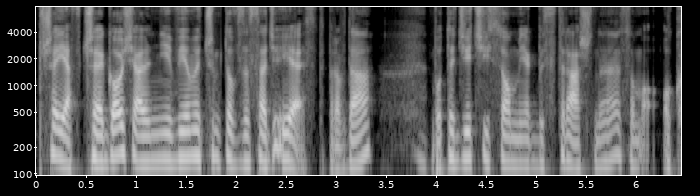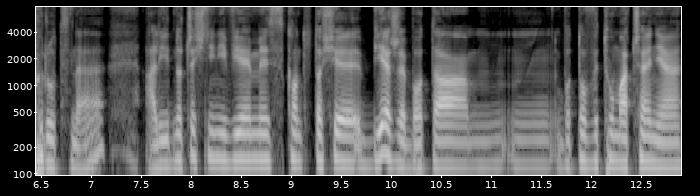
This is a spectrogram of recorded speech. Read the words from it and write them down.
przejaw czegoś, ale nie wiemy, czym to w zasadzie jest, prawda? Bo te dzieci są jakby straszne, są okrutne, ale jednocześnie nie wiemy skąd to się bierze, bo, ta, mm, bo to wytłumaczenie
